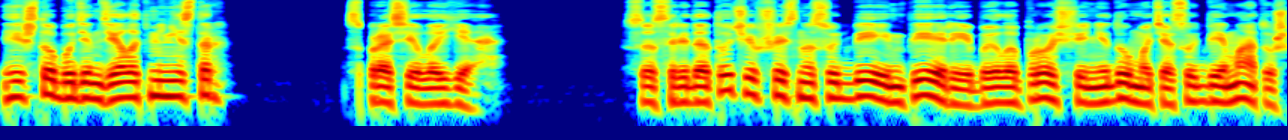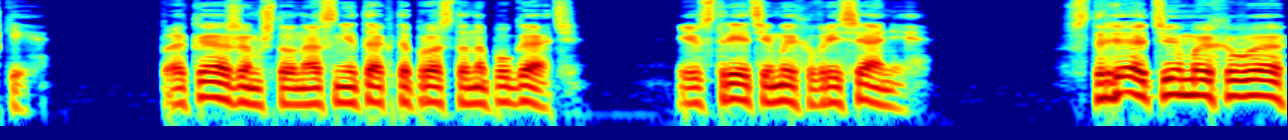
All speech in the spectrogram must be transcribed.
«И что будем делать, министр?» — спросила я. Сосредоточившись на судьбе империи, было проще не думать о судьбе матушки — Покажем, что нас не так-то просто напугать. И встретим их в Ресяне. Встретим их в...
